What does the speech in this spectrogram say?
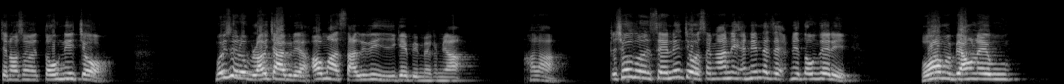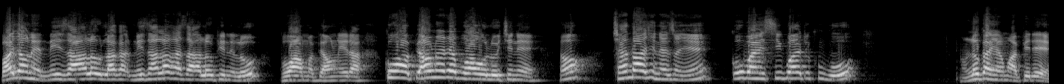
ကျွန်တော်ဆိုရင်3နှစ်ကျော် မိတ်ဆွေတို့ဘယ်လောက်ကြာပြီလဲအောက်မှာစာလေးတွေရေးခဲ့ပေးမယ်ခင်ဗျာဟာလားတချို့ဆိုရင်10နှစ်ကျော်15နှစ်အနှစ်20အနှစ်30တွေဘဝမပြောင်းလဲဘူးဘာကြောင့်လဲနေစားအလုပ်လာကနေစားလာကစားအလုပ်ဖြစ်နေလို့ဘဝမပြောင်းလဲတာကိုကပြောင်းလဲတဲ့ဘဝကိုလိုချင်တယ်နော်ချမ်းသာချင်တယ်ဆိုရင်ကိုပိုင်စီးပွားတစ်ခုကိုလောက်ကရမှာဖြစ်တယ်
